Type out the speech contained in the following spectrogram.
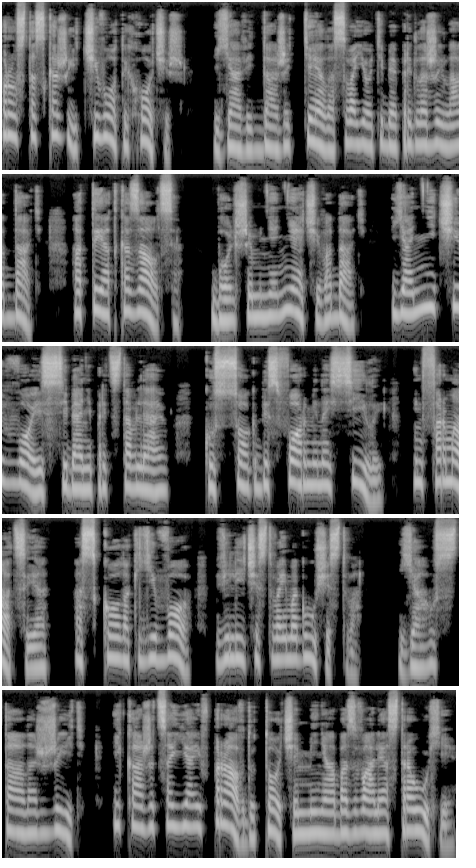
Просто скажи, чего ты хочешь? Я ведь даже тело свое тебе предложила отдать а ты отказался. Больше мне нечего дать. Я ничего из себя не представляю. Кусок бесформенной силы, информация, осколок его, величества и могущества. Я устала жить, и, кажется, я и вправду то, чем меня обозвали остроухие.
